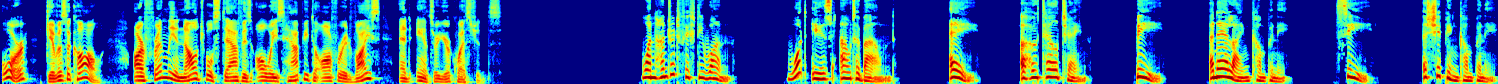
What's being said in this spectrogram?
Or give us a call. Our friendly and knowledgeable staff is always happy to offer advice and answer your questions. 151. What is outer bound? A. A hotel chain. B. An airline company. C. A shipping company.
